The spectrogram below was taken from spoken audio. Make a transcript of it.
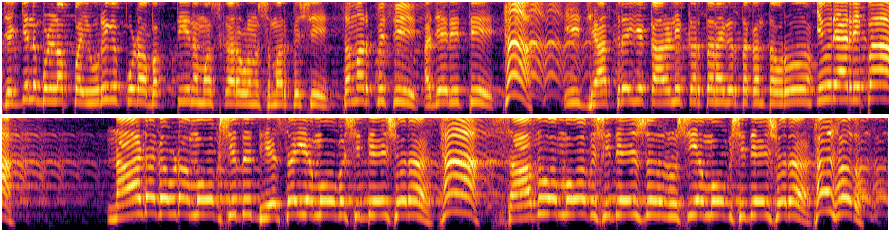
ಜಗ್ಗಿನ ಬುಳ್ಳಪ್ಪ ಇವರಿಗೆ ಕೂಡ ಭಕ್ತಿ ನಮಸ್ಕಾರಗಳನ್ನು ಸಮರ್ಪಿಸಿ. ಸಮರ್ಪಿಸಿ. ಅದೇ ರೀತಿ ಈ ಜಾತ್ರೆಗೆ ಕಾರಣೀಕರ್ತನಾಗಿರ್ತಕ್ಕಂಥವ್ರು. ಇವ್ರು ಯಾರಿಪ್ಪ ನಾಡಗೌಡ ಮೋಕ್ಷಿದ ದೇಸಯ್ಯ ದೇಸಾಯಿ ಅಮೋಘ ಸಿದ್ದೇಶ್ವರ ಸಾಧು ಅಮೋಘ ಸಿದ್ದೇಶ್ವರ ಋಷಿ ಅಮೋಘ ಸಿದ್ದೇಶ್ವರ. ಹೌದು ಹೌದು.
